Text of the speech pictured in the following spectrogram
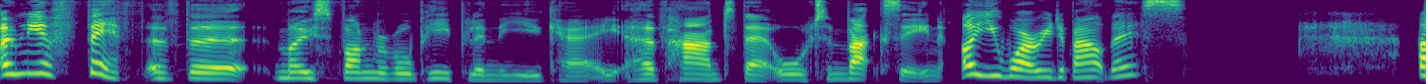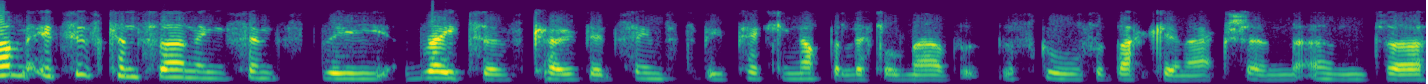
Only a fifth of the most vulnerable people in the UK have had their autumn vaccine. Are you worried about this? Um, it is concerning since the rate of COVID seems to be picking up a little now that the schools are back in action, and uh,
